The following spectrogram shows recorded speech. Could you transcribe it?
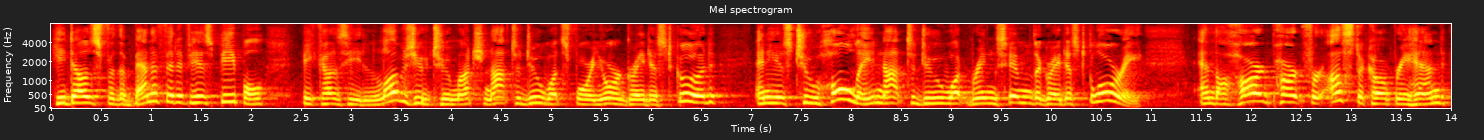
He does for the benefit of His people because He loves you too much not to do what's for your greatest good, and He is too holy not to do what brings Him the greatest glory. And the hard part for us to comprehend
